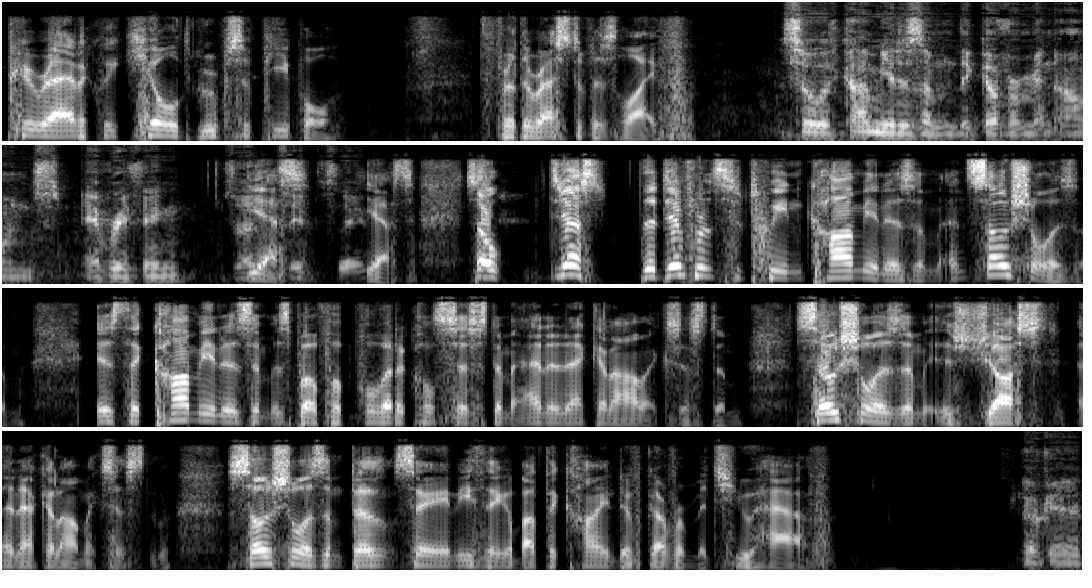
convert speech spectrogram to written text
periodically killed groups of people for the rest of his life. So with communism, the government owns everything. Is that Yes. safe to say? Yes. So just the difference between communism and socialism is that communism is both a political system and an economic system. Socialism is just an economic system. Socialism doesn't say anything about the kind of government you have. Okay.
